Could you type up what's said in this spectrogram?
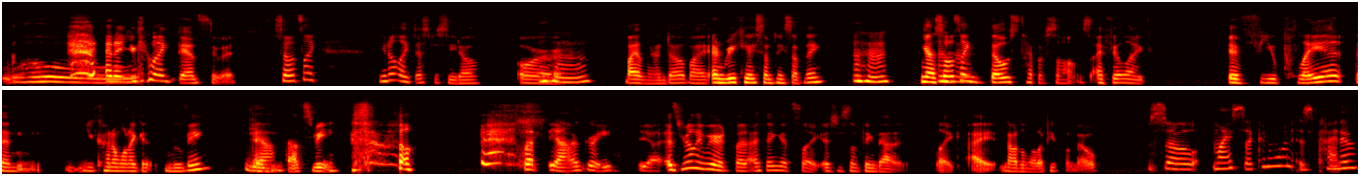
Whoa. and then you can like dance to it. So it's like, you know, like Despacito or Mm-hmm. by Lando by Enrique something something. Mm-hmm. Yeah, so it's like mm-hmm. those type of songs. I feel like if you play it, then you kind of want to get moving. Yeah, and that's me. but yeah, I agree. yeah, it's really weird, but I think it's like it's just something that like I not a lot of people know. So my second one is kind of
